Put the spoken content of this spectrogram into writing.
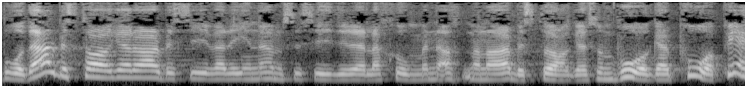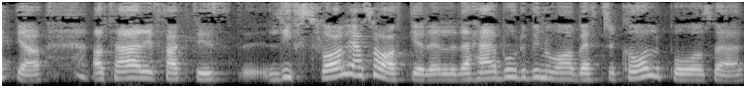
både arbetstagare och arbetsgivare i en ömsesidig relation men att man har arbetstagare som vågar påpeka att här är faktiskt livsfarliga saker eller det här borde vi nog ha bättre koll på och så här.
